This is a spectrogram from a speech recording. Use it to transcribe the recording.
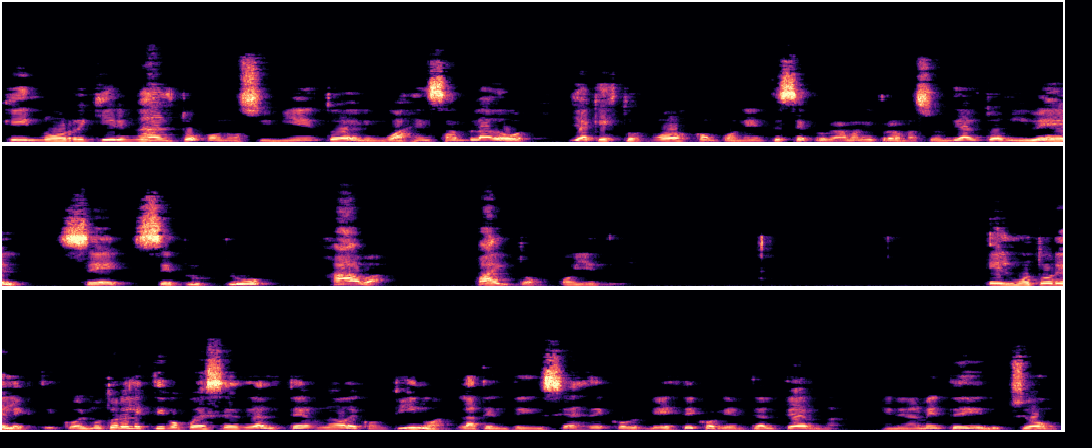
que no requieren alto conocimiento del lenguaje ensamblador, ya que estos nuevos componentes se programan en programación de alto nivel, C, C++, Java, Python hoy en día. El motor eléctrico. El motor eléctrico puede ser de alterna o de continua. La tendencia es de, es de corriente alterna, generalmente de inducción.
